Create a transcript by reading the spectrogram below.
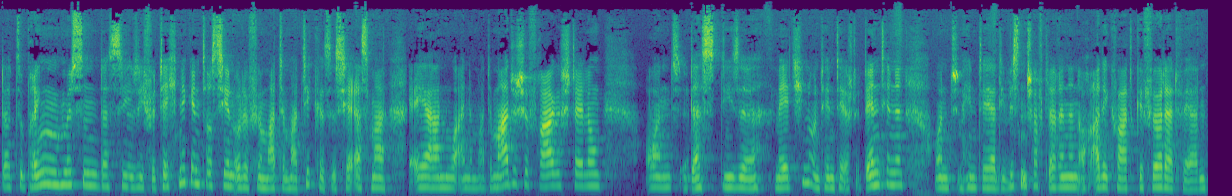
dazu bringen müssen, dass sie sich für Technik interessieren oder für Mathematik. Es ist ja erstmal eher nur eine mathematische Fragestellung und dass diese Mädchen und hinterher Studentinnen und hinterher die Wissenschaftlerinnen auch adäquat gefördert werden,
